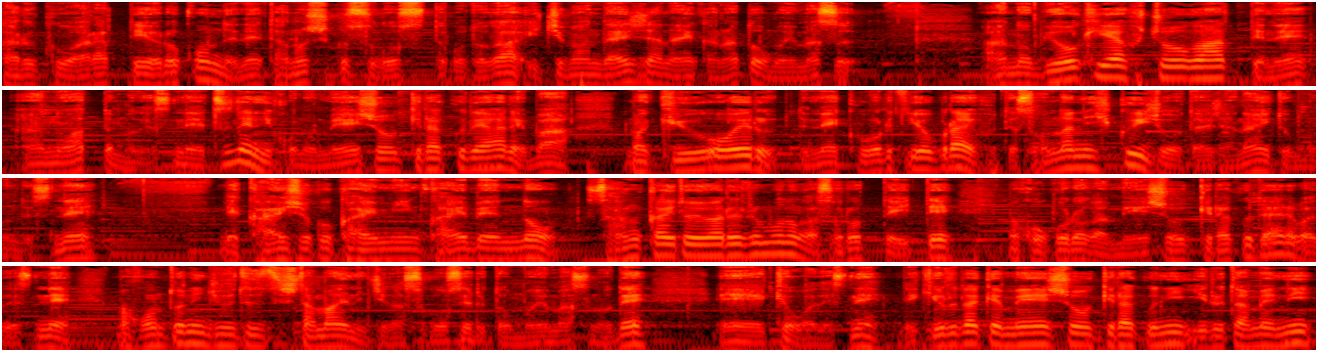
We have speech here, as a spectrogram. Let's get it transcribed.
明るく笑って喜んでね、楽しく過ごすってことが一番大事じゃないかなと思います。あの病気や不調があってね、あのあってもですね、常にこの名称気楽であれば、まあ、QOL ってね、クオリティオブライフってそんなに低い状態じゃないと思うんですね。で会食快眠快便の3回と言われるものが揃っていて、まあ、心が名称気楽であればですね、まあ、本当に充実した毎日が過ごせると思いますので、えー、今日はですねできるだけ名称気楽にいるために、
